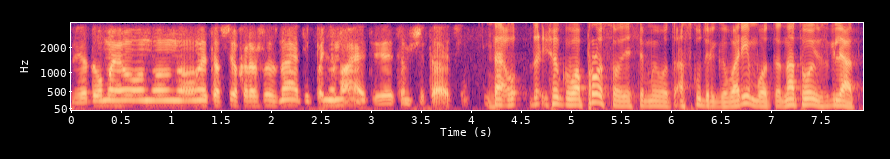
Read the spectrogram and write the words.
я думаю, он, он, он это все хорошо знает и понимает, и этим считается. Да, еще такой вопрос, если мы вот о Скудре говорим, вот на твой взгляд,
